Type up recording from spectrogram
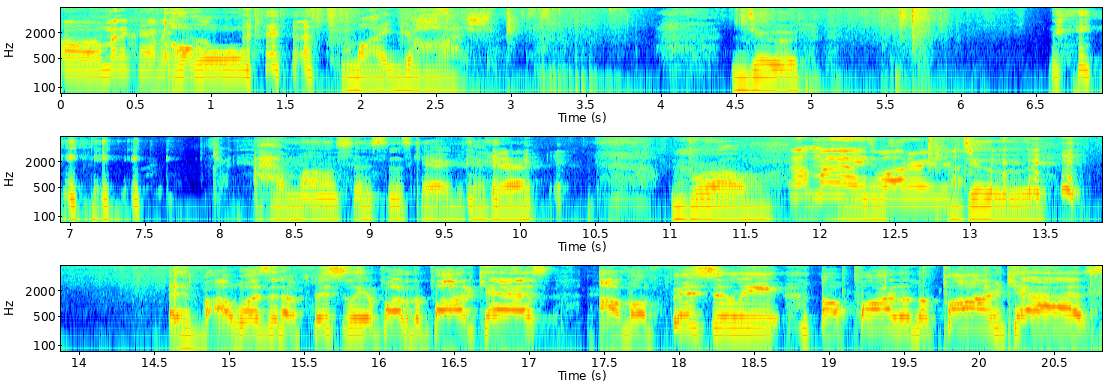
Oh, I'm gonna cry myself. Oh my gosh. Dude. I have my own Simpsons character. Yeah. Bro, Oh, my eyes watering now. dude. if I wasn't officially a part of the podcast, I'm officially a part of the podcast.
